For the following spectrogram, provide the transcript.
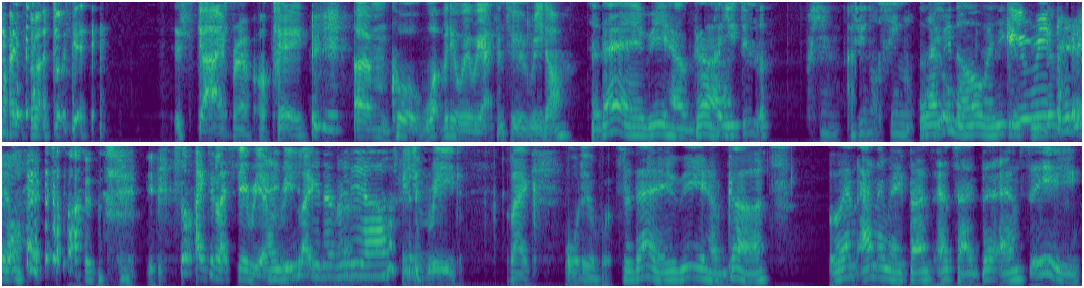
my god, look at it. This guy, bro. Okay. Um, cool. What video are we reacting to, Reader? Today we have got. Can you do a freaking have you not seen Let me know when you can, Can you see read the video. Stop acting like Siri and Can read you like see the video? Can you read like audiobooks? Today we have got when anime fans attack the MC.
